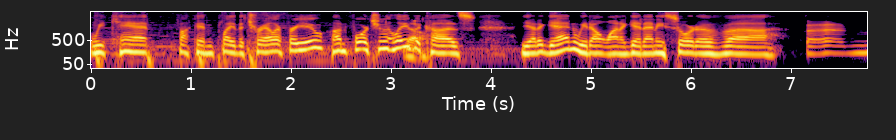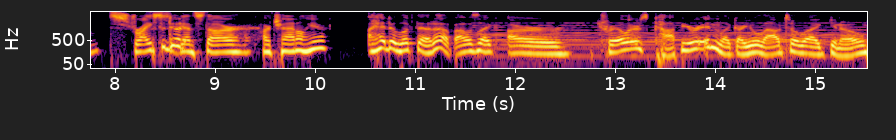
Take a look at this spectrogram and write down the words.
we can't fucking play the trailer for you, unfortunately, No. because yet again we don't want to get any sort of uh, uh, strikes So, dude- against our our channel here. I had to look that up. I was like, are trailers copywritten? Like, are you allowed to like, you know,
